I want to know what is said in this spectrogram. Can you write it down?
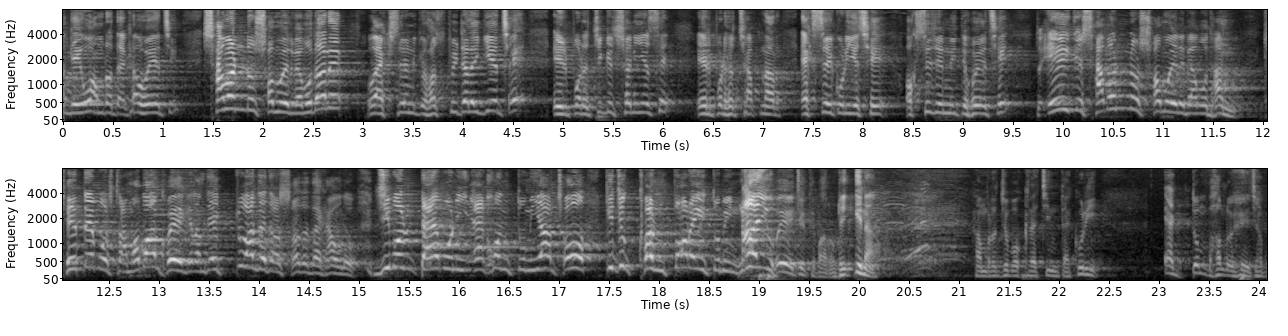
আগেও আমরা দেখা হয়েছে। সামান্য সময়ের ব্যবধানে ও অ্যাক্সিডেন্ট হসপিটালে গিয়েছে। এরপরে চিকিৎসা নিয়েছে। এরপরে হচ্ছে আপনার এক্স রে করিয়েছে অক্সিজেন নিতে হয়েছে। তো এই যে সামান্য সময়ের ব্যবধান খেতে বসলাম, অবাক হয়ে গেলাম যে একটু আগে তার সাথে দেখা হলো। জীবনটা এমনই এখন তুমি আছো, কিছুক্ষণ পরেই তুমি নাই হয়ে যেতে পারো, ঠিক কিনা? আমরা যুবকরা চিন্তা করি, একদম ভালো হয়ে যাব।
